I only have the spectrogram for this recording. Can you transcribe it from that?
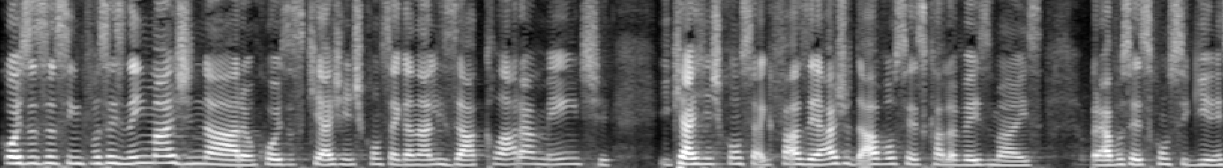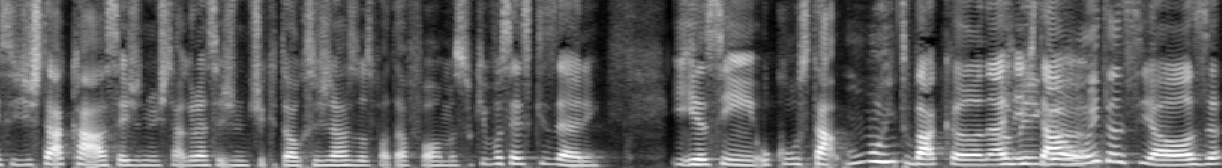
coisas assim que vocês nem imaginaram, coisas que a gente consegue analisar claramente e que a gente consegue fazer ajudar vocês cada vez mais para vocês conseguirem se destacar, seja no Instagram, seja no TikTok, seja nas duas plataformas, o que vocês quiserem. E assim, o curso tá muito bacana, a gente tá Amiga. muito ansiosa.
